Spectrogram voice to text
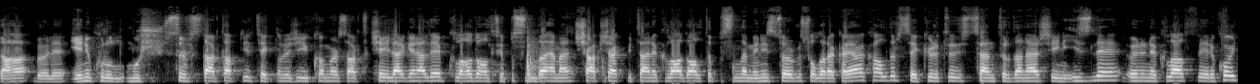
daha böyle yeni kurulmuş sırf startup değil teknoloji e-commerce artık şeyler genelde hep cloud altyapısında hemen şak şak bir tane cloud altyapısında managed service olarak ayağa kaldır. Security Center'dan her şeyini izle. Önüne Cloudflare'i koy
